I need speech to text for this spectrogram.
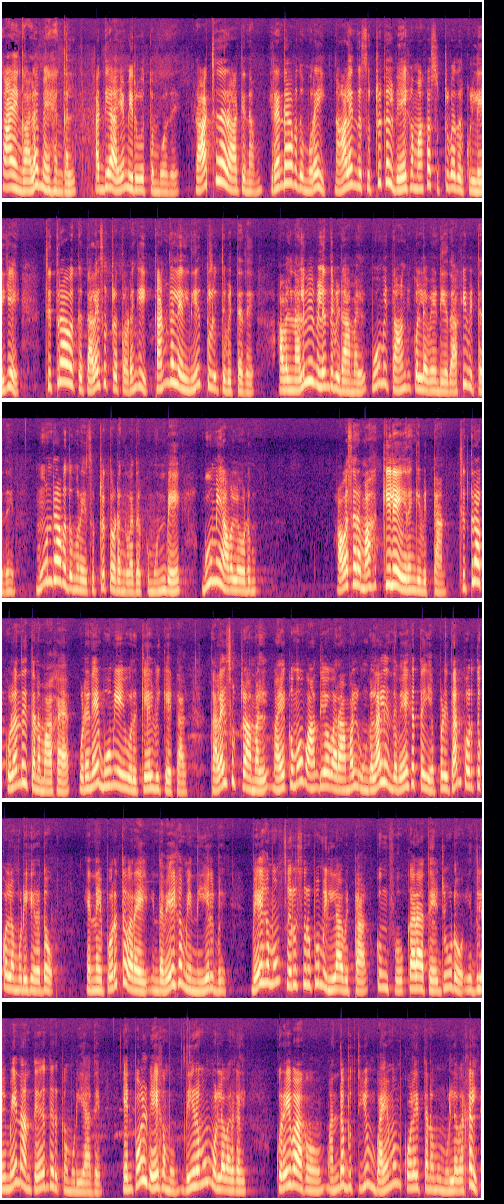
சாயங்கால மேகங்கள். அத்தியாயம் இருபத்தொம்போது. ராட்சத ராட்டினம் இரண்டாவது முறை நாலைந்து சுற்றுகள் வேகமாக சுற்றுவதற்குள்ளேயே சித்ராவுக்கு தலை சுற்றத் தொடங்கி கண்களில் நீர் துளித்து விட்டது. அவள் நழுவி விழுந்து விடாமல் பூமி தாங்கிக் கொள்ள வேண்டியதாகி விட்டது. மூன்றாவது முறை சுற்றத் தொடங்குவதற்கு முன்பே பூமி அவளோடு அவசரமாக கீழே இறங்கி விட்டான். சித்ரா குழந்தைத்தனமாக உடனே பூமியை ஒரு கேள்வி கேட்டாள். தலை சுற்றாமல் மயக்கமோ வாந்தியோ வராமல் உங்களால் இந்த வேகத்தை எப்படித்தான் பொறுத்து கொள்ள முடிகிறதோ? என்னை பொறுத்தவரை இந்த வேகம் என் இயல்பு. வேகமும் சுறுசுறுப்பும் இல்லாவிட்டால் குங்ஃபு கராத்தே ஜூடோ எதிலுமே நான் தேர்ந்தெடுக்க முடியாது. என் போல் வேகமும் தீரமும் உள்ளவர்கள் குறைவாகவும் மந்த புத்தியும் பயமும் கோழைத்தனமும் உள்ளவர்கள்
